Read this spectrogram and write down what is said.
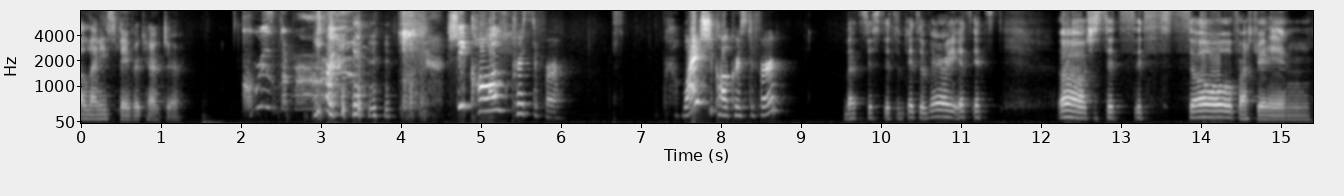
Eleni's favorite character. Christopher. she calls Christopher. Why does she call Christopher? That's just it's it's a very it's it's oh it's just it's it's so frustrating.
